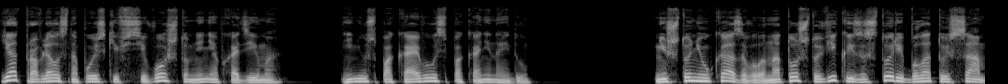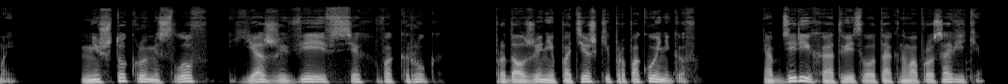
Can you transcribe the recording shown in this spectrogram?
я отправлялась на поиски всего, что мне необходимо, и не успокаивалась, пока не найду. Ничто не указывало на то, что Вика из истории была той самой. Ничто, кроме слов «я живее всех вокруг», продолжение потешки про покойников. Абдериха ответила так на вопрос о Вике.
